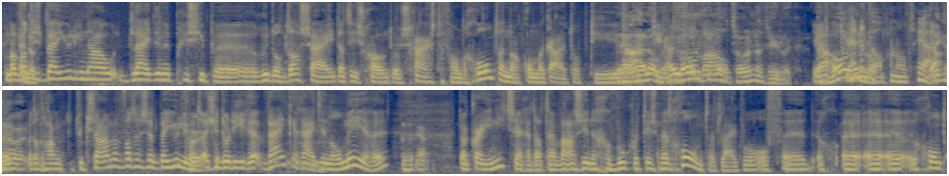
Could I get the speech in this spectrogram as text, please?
Maar wat dat... is bij jullie nou het leidende principe? Uh, Rudolf Das zei, dat is gewoon de schaarste van de grond. En dan kom ik uit op die uh, Ja, en ook het woongenot hoor, natuurlijk. Ja, het woongenot. en het woongenot, ja. ja maar dat hangt natuurlijk samen. Wat is het bij jullie? Want als je door die wijken rijdt in Almere... Ja. dan kan je niet zeggen dat er waanzinnig gewoekerd is met grond. Het lijkt wel of grond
